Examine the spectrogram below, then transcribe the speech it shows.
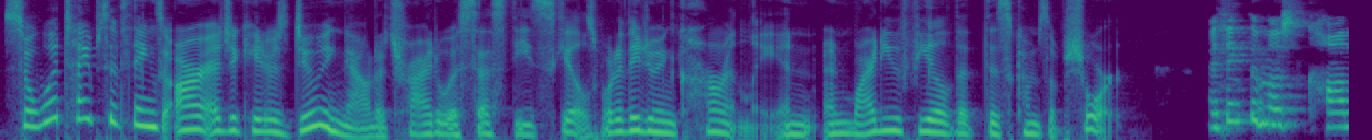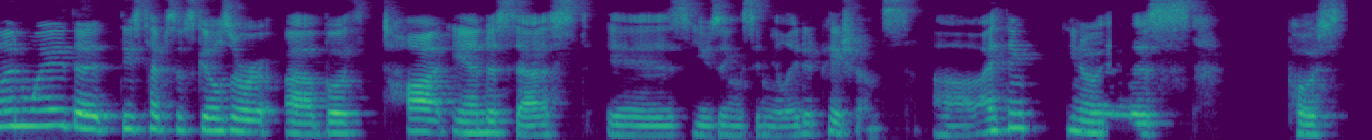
So, what types of things are educators doing now to try to assess these skills? What are they doing currently? And, and why do you feel that this comes up short? I think the most common way that these types of skills are uh, both taught and assessed is using simulated patients. Uh, I think, you know, in this post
